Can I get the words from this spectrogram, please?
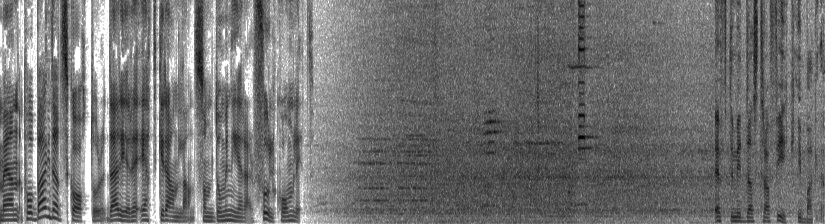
Men på Bagdads gator, där är det ett grannland som dominerar fullkomligt. eftermiddagstrafik i Bagdad.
